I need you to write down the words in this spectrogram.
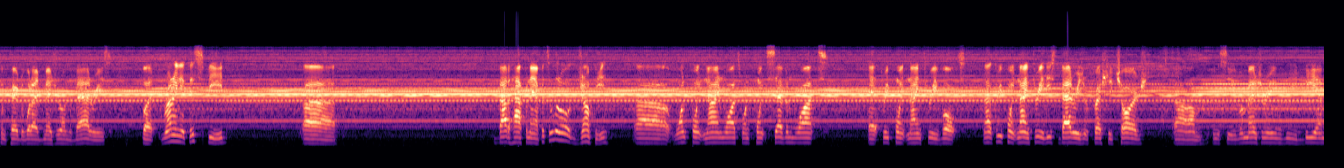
compared to what I'd measure on the batteries. But running at this speed uh, about a half an amp. It's a little jumpy. Uh, 1.9 watts 1.7 watts at 3.93 volts now at 3.93, these batteries are freshly charged. Um, let me see, we're measuring the BM,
